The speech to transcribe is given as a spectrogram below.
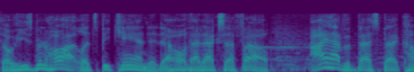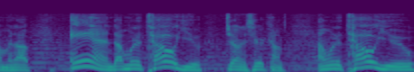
though he's been hot. Let's be candid. Oh, that XFL. I have a best bet coming up, and I'm going to tell you, Jonas, here comes. I'm going to tell you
